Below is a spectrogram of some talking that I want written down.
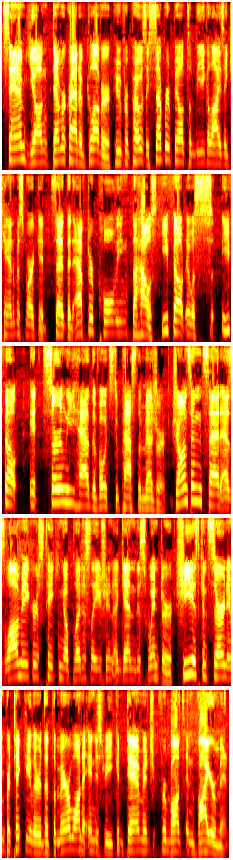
Sam Young, Democrat of Glover, who proposed a separate bill to legalize a cannabis market, said that after polling the House, he felt it was, he felt it certainly had the votes to pass the measure. Johnson said as lawmakers taking up legislation again this winter, she is concerned in particular that the marijuana industry could damage Vermont's environment.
